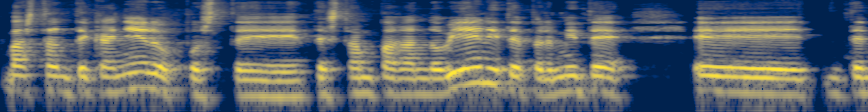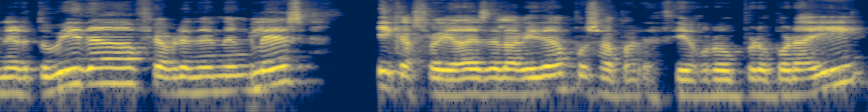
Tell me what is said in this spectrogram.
bastante cañero, pues te, te están pagando bien y te permite tener tu vida, fui aprendiendo inglés y casualidades de la vida, pues apareció GoPro por ahí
